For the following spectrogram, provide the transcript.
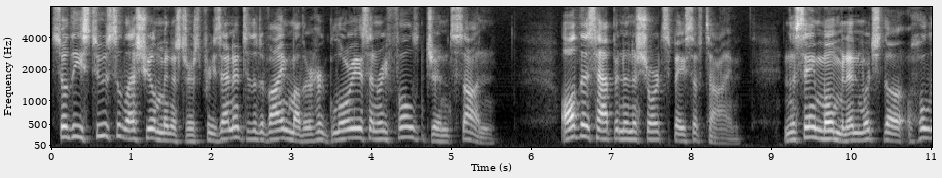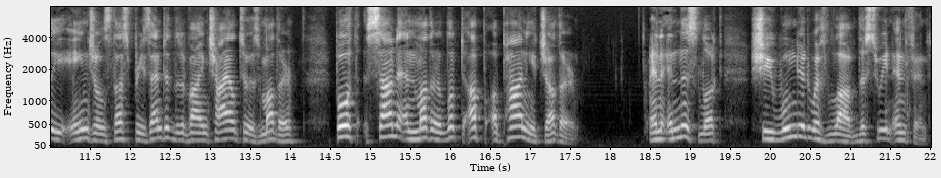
so these two celestial ministers presented to the Divine Mother her glorious and refulgent Son. All this happened in a short space of time. In the same moment in which the holy angels thus presented the divine child to his mother, both son and mother looked up upon each other. And in this look, she wounded with love the sweet infant,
